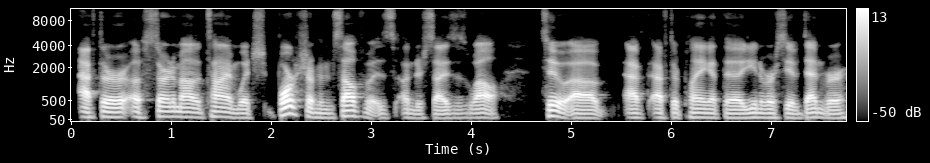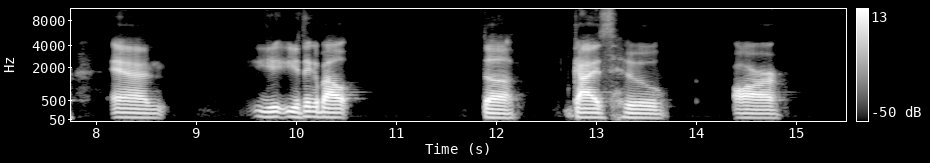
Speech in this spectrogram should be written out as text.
after a certain amount of time, which Borgstrom himself was undersized as well too. Uh, after, after playing at the University of Denver. And you, you think about the guys who are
